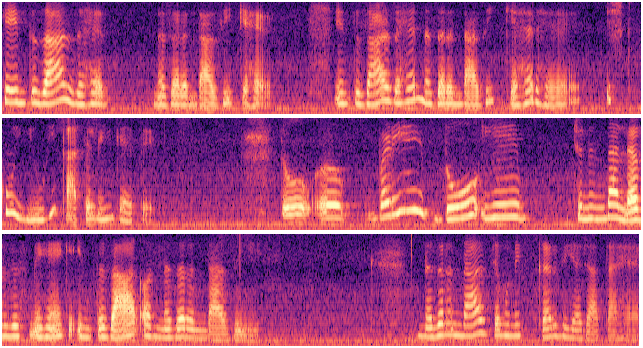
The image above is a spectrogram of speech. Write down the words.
कि इंतज़ार, जहर, नज़रअंदाज़ी, कहर। इंतज़ार, जहर, नज़रअंदाज़ी, कहर है, इश्क को यूँ ही कातिल नहीं कहते। तो बड़ी दो ये चुनिंदा लफ्ज़ इसमें हैं कि इंतज़ार और नज़रअंदाज़ी। नज़रअंदाज जब हमें कर दिया जाता है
